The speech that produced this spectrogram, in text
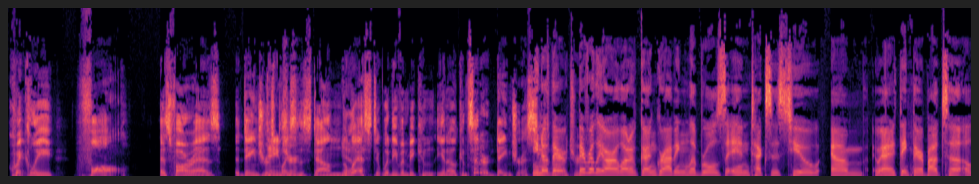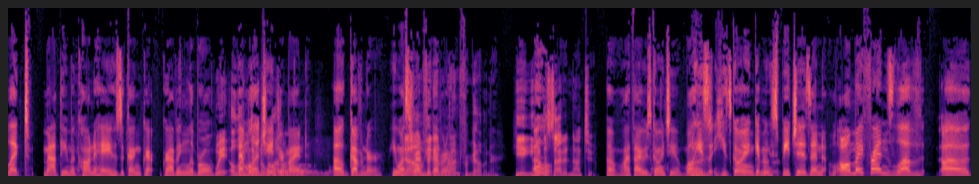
quickly fall as far as dangerous Danger. places down the Yeah. list. It wouldn't even be con- you know considered dangerous. You know, there there really are a lot of gun grabbing liberals in Texas too. Um, and I think they're about to elect Matthew McConaughey, who's a gun gra- grabbing liberal. Wait, then will it change what? your mind? Oh, governor. He wants no, to run for he governor. didn't run for governor. He, he Oh. decided not to. Oh, I thought he was going to. Well, Uh, he's he's going and giving good. speeches, and all my friends love uh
